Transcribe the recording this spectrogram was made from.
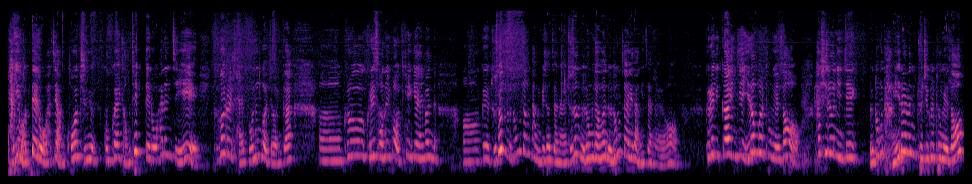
자기 멋대로 하지 않고 중요 국가의 정책대로 하는지 그거를 잘 보는 거죠. 그러니까 어, 그 그래서 저는 이거 어떻게 얘기하냐면 어, 그 조선 노동당 당비서잖아요. 조선 노동당은 노동자의 당이잖아요. 그러니까 이제 이런 걸 통해서 사실은 이제 노동당이라는 조직을 통해서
